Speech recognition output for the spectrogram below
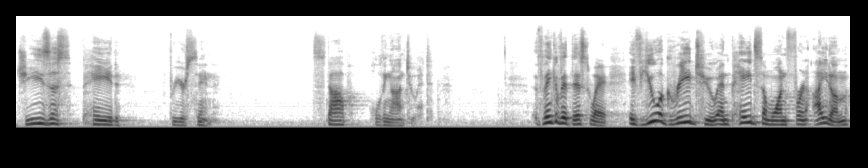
Jesus paid for your sin. Stop holding on to it. Think of it this way if you agreed to and paid someone for an item,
